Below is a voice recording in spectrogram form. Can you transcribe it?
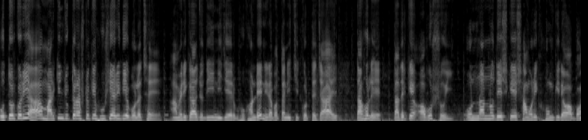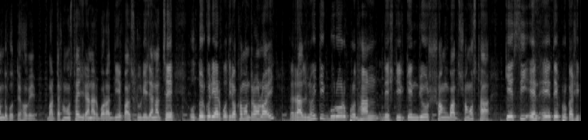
উত্তর কোরিয়া মার্কিন যুক্তরাষ্ট্রকে হুঁশিয়ারি দিয়ে বলেছে, আমেরিকা যদি নিজের ভূখণ্ডে নিরাপত্তা নিশ্চিত করতে চায়, তাহলে তাদেরকে অবশ্যই অন্যান্য দেশকে সামরিক হুমকি দেওয়া বন্ধ করতে হবে। বার্তা সংস্থা ইরানার বরাত দিয়ে পাঁচ টুডে জানাচ্ছে, উত্তর কোরিয়ার প্রতিরক্ষা মন্ত্রণালয়, রাজনৈতিক ব্যুরোর প্রধান দেশটির কেন্দ্রীয় সংবাদ সংস্থা কেসিএনএতে প্রকাশিত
